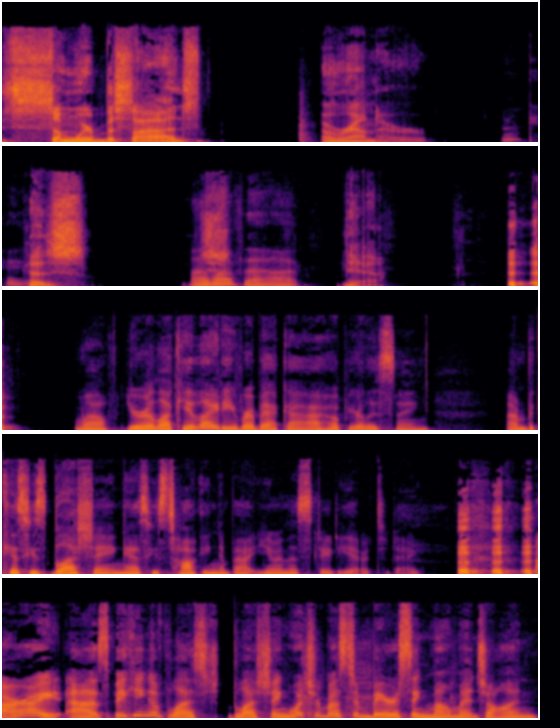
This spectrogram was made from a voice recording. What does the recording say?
somewhere besides around her okay. because I love that. yeah Well, you're a lucky lady, Rebecca. I hope you're listening. Um, because he's blushing as he's talking about you in the studio today. All right. Uh, speaking of blush- blushing, what's your most embarrassing moment, John?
